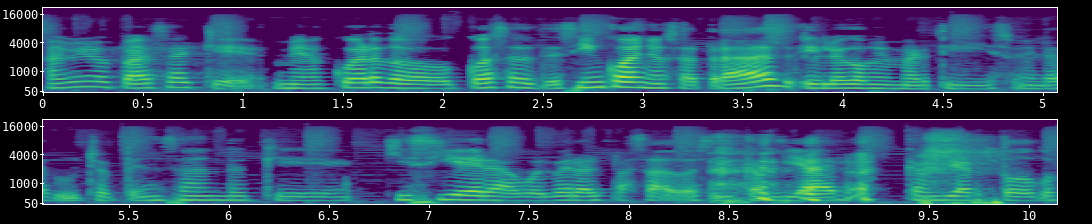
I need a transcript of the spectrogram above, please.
a mí me pasa que me acuerdo cosas de cinco años atrás y luego me martirizo en la ducha pensando que quisiera volver al pasado, así cambiar, cambiar todo.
